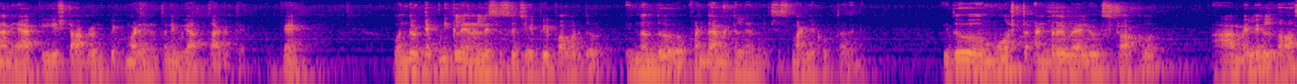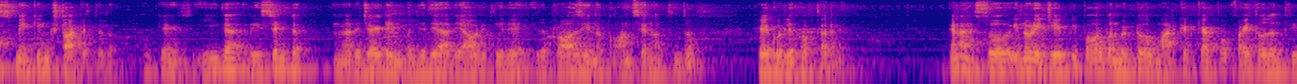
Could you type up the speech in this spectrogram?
ನಾನು ಯಾಕೆ ಈ ಸ್ಟಾಕ್ಗಳನ್ನು ಪಿಕ್ ಮಾಡಿದ್ದೀನಿ ಅಂತ ನಿಮಗೆ ಅರ್ಥ ಆಗುತ್ತೆ. ಓಕೆ ಒಂದು ಟೆಕ್ನಿಕಲ್ ಅನಾಲಿಸಿಸ್ ಜೆ ಪಿ ಪವರ್ದು ಇನ್ನೊಂದು ಫಂಡಮೆಂಟಲ್ ಅನಾಲಿಸಿಸ್ ಮಾಡಲಿಕ್ಕೆ ಹೋಗ್ತಾ ಇದ್ದೀನಿ. ಇದು ಮೋಸ್ಟ್ ಅಂಡರ್ ವ್ಯಾಲ್ಯೂಡ್ ಸ್ಟಾಕು ಆಮೇಲೆ ಲಾಸ್ ಮೇಕಿಂಗ್ ಸ್ಟಾಕ್ ಇರ್ತಿದ್ದು ಓಕೆ ಈಗ ರೀಸೆಂಟ್ ರಿಸಲ್ಟ್ ಏನು ಬಂದಿದೆ, ಅದು ಯಾವ ರೀತಿ ಇದೆ, ಇದು ಪ್ರಾಸ್ ಏನು ಕಾನ್ಸ್ ಏನು ಅಂತಂದು ಹೇಳ್ಕೊಡ್ಲಿಕ್ಕೆ ಹೋಗ್ತಾ ಇದ್ದೀನಿ. ಓಕೆನಾ ಸೊ ಇಲ್ಲಿ ನೋಡಿ ಜೆ ಪಿ ಪವರ್ ಬಂದುಬಿಟ್ಟು market cap five thousand three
